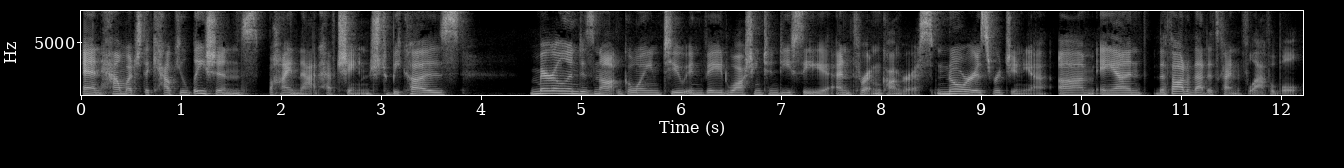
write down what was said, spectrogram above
and how much the calculations behind that have changed because. Maryland is not going to invade Washington, D.C. and threaten Congress, nor is Virginia. Um, and the thought of that is kind of laughable.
